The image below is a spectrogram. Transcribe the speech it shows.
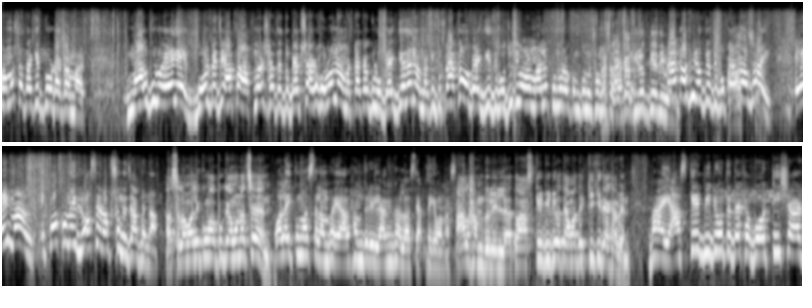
সমস্যা থাকে প্রোডাক্ট আমার। মালগুলো এনে বলবে যে আপা আপনার সাথে তো ব্যবসা আর হলো না আমার টাকাগুলো ব্যাগ দিয়ে দেন আমরা কিন্তু টাকাও ব্যাগ দিয়ে দিব। যদি আমার মালে কোনো রকম কোনো সমস্যা টাকা। ফেরত দিয়ে দিবেন? টাকা ফেরত দিয়ে দিব। কেন আচ্ছা। ভাই এই মাল কখনোই লসের অপশনে যাবে না। আসসালামু আলাইকুম আপু কেমন আছেন? ওয়ালাইকুম আসসালাম ভাই আলহামদুলিল্লাহ আমি ভালো আছি। আপনি কেমন আছেন? আলহামদুলিল্লাহ। তো আজকের ভিডিওতে আমাদের কি কি দেখাবেন? ভাই আজকের ভিডিওতে দেখাবো টি শার্ট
